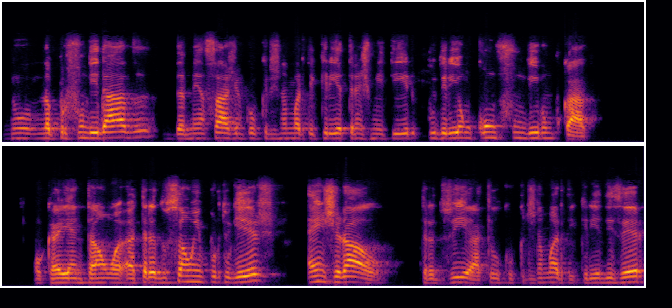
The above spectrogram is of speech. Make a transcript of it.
no, na profundidade da mensagem que o Krishnamurti queria transmitir poderiam confundir um bocado. Ok? Então a, a tradução em português, em geral, traduzia aquilo que o Krishnamurti queria dizer,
